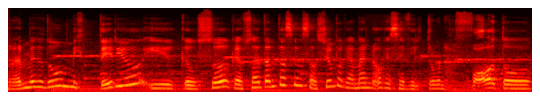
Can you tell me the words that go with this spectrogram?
realmente todo un misterio y causó, causaba tanta sensación porque además no, que se filtró una foto.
